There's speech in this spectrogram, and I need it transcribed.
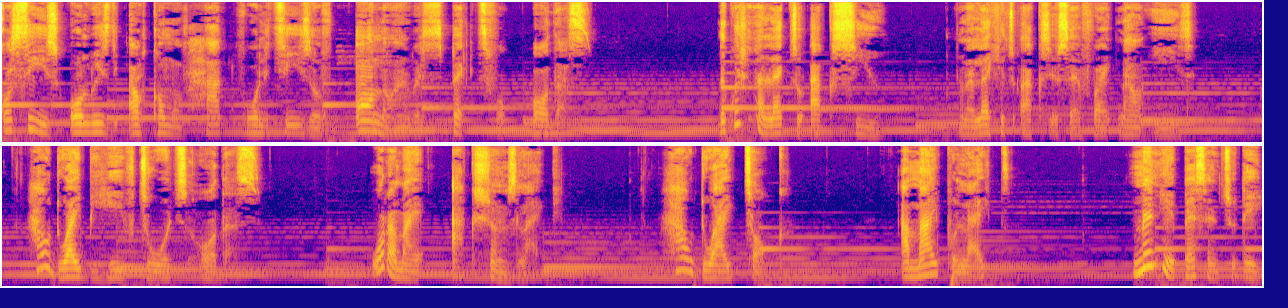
Courtesy is always the outcome of hard qualities of honor and respect for others. The question I like to ask you, and I like you to ask yourself right now, is how do I behave towards others? What are my actions like? How do I talk? Am I polite? Many a person today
